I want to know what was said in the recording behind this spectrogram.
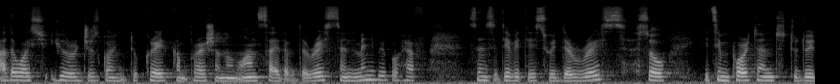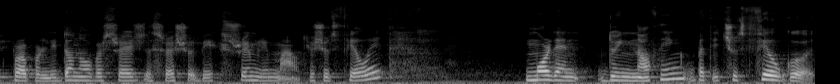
Otherwise you're just going to create compression on one side of the wrist and many people have sensitivities with the wrists so it's important to do it properly. Don't overstretch. The stretch should be extremely mild. You should feel it more than doing nothing but it should feel good.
